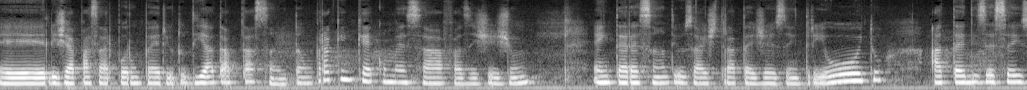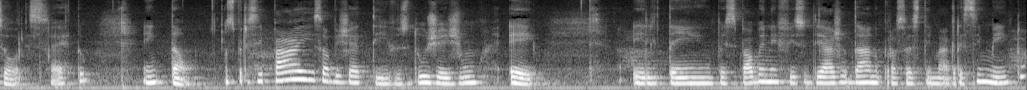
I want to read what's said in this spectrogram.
é, eles já passaram por um período de adaptação. Então, para quem quer começar a fazer jejum, é interessante usar estratégias entre 8 até 16 horas, certo? Então, os principais objetivos do jejum é ele tem o principal benefício de ajudar no processo de emagrecimento,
